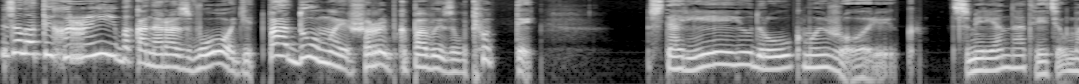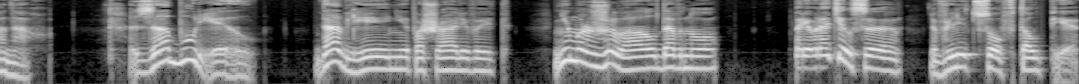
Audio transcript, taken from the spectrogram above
Золотых рыбок она разводит. Подумаешь, рыбка по вызову. Тут ты!» «Старею, друг мой Жорик», — смиренно ответил монах. «Забурел, давление пошаливает, не моржевал давно, превратился в лицо в толпе.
